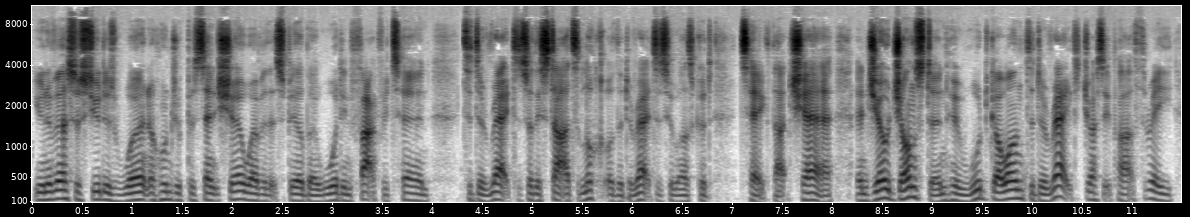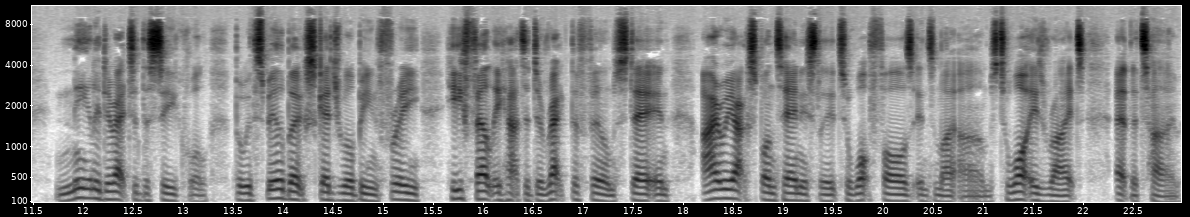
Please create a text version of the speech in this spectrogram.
Universal Studios weren't 100% sure whether that Spielberg would in fact return to direct, and so they started to look at other directors who else could take that chair. And Joe Johnston, who would go on to direct Jurassic Park 3, nearly directed the sequel, but with Spielberg's schedule being free, he felt he had to direct the film, stating, I react spontaneously to what falls into my arms, to what is right at the time.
